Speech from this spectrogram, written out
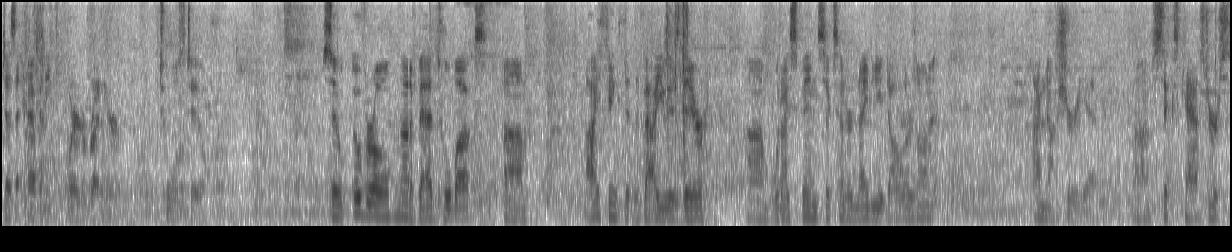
doesn't have anywhere to run your tools to. So overall not a bad toolbox. Um, I think that the value is there. Um, would I spend $698 on it? I'm not sure yet. Um, six casters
